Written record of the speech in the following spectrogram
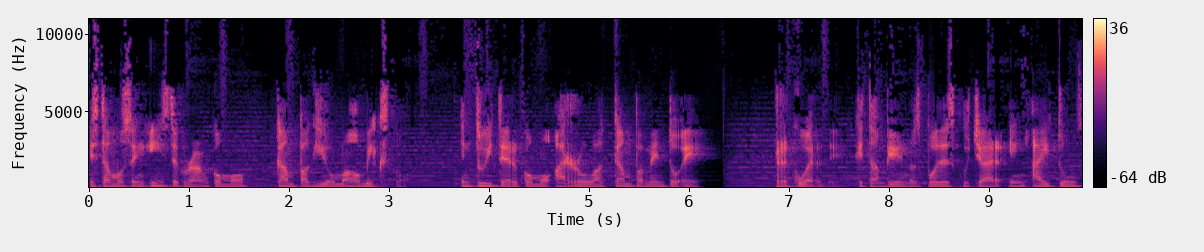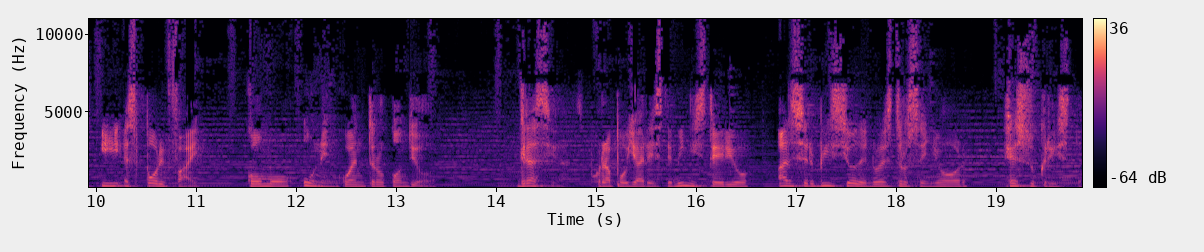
Estamos en Instagram como campa-mixto, en Twitter como arroba campamento e. Recuerde que también nos puede escuchar en iTunes y Spotify como un encuentro con Dios. Gracias por apoyar este ministerio al servicio de nuestro Señor Jesucristo.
